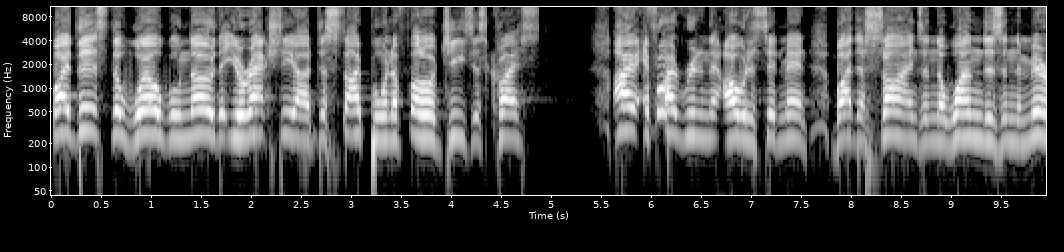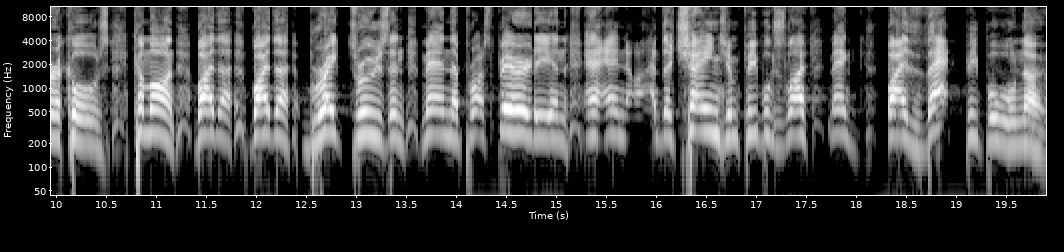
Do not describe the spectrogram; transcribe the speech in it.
By this, the world will know that you're actually a disciple and a follower of Jesus Christ. I, if I had written that, I would have said, man, by the signs and the wonders and the miracles, come on, by the by the breakthroughs and man, the prosperity and, and, and uh, the change in people's life, man, by that people will know.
